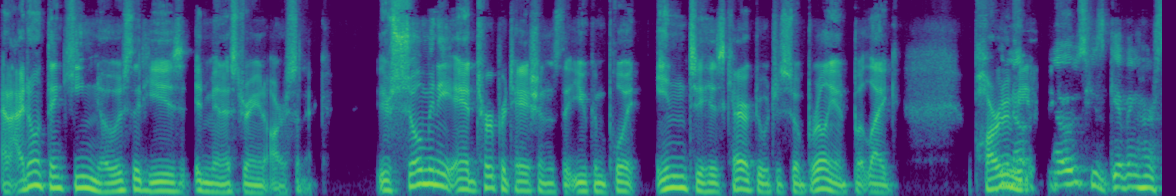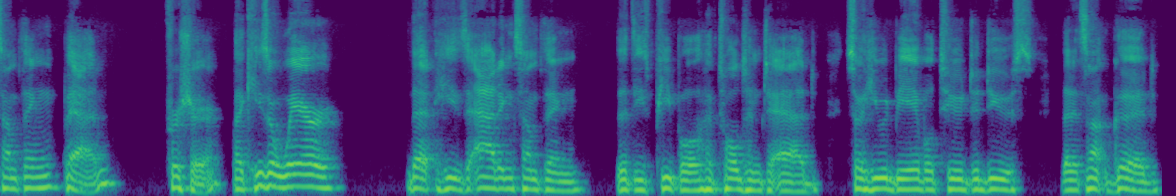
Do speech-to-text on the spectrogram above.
and I don't think he knows that he's administering arsenic. There's so many interpretations that you can put into his character, which is so brilliant. But like, part he of knows, me knows he's giving her something bad, for sure. Like he's aware that he's adding something that these people have told him to add, so he would be able to deduce that it's not good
